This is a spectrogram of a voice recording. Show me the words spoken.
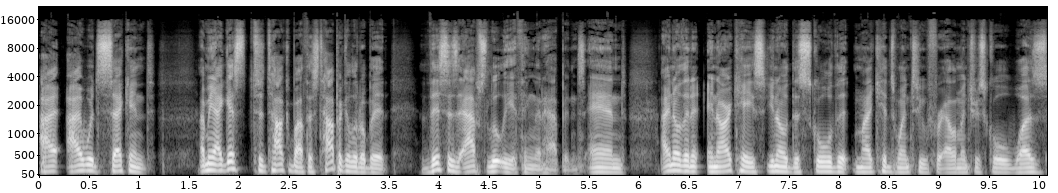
I, I would second, I mean, I guess to talk about this topic a little bit, this is absolutely a thing that happens. And I know that in our case, you know, the school that my kids went to for elementary school was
